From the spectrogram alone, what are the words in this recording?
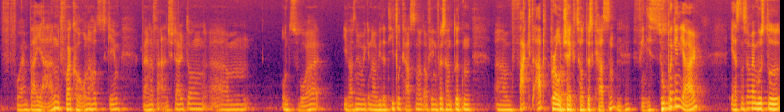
vor ein paar Jahren, vor Corona hat es gegeben, bei einer Veranstaltung ähm, und zwar, ich weiß nicht mehr genau, wie der Titel Kassen hat, auf jeden Fall sind dort ein ähm, Fact Up Projects hat das Kassen. Mhm. Finde ich super genial. Erstens einmal musst du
